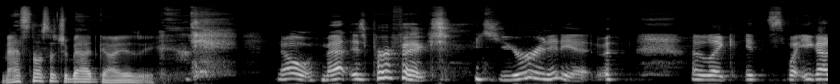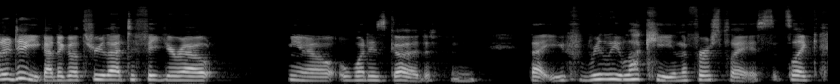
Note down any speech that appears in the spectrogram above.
Matt's not such a bad guy, is he? no, Matt is perfect. You're an idiot. Uh, like it's what you got to do. You got to go through that to figure out, you know, what is good and that you're really lucky in the first place. It's like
